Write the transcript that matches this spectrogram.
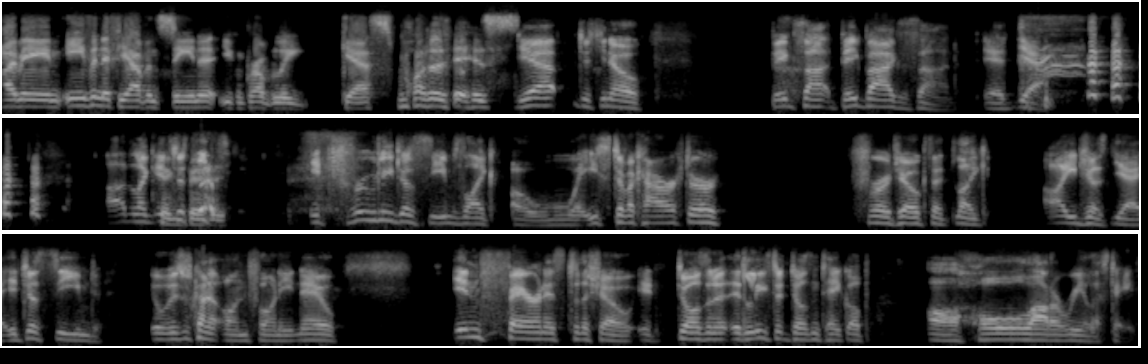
I mean, even if you haven't seen it, you can probably guess what it is. yeah just you know big sand big bags of sand it yeah uh, like it's just baby. it's, it truly just seems like a waste of a character for a joke that like I just yeah, it just seemed it was just kind of unfunny. Now, in fairness to the show, it doesn't at least it doesn't take up a whole lot of real estate.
